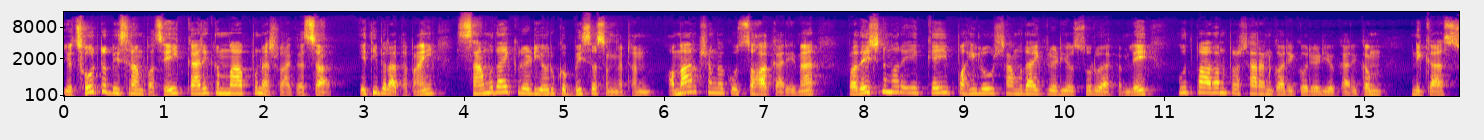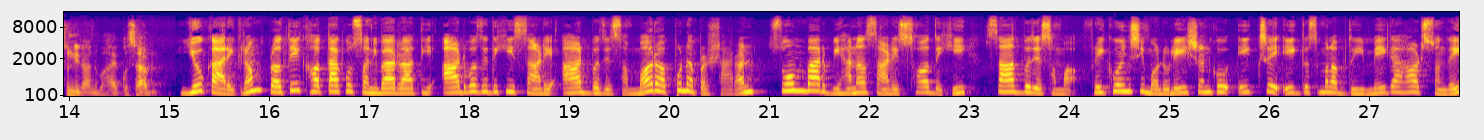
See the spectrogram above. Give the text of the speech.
यो छोटो विश्रामपछि कार्यक्रममा पुनः स्वागत छ। यति बेला तपाईँ सामुदायिक रेडियोहरूको विश्व सङ्गठन अमार्कसँगको सहकार्यमा प्रदेश नम्बर एककै पहिलो सामुदायिक रेडियो सोलु एफएमले उत्पादन प्रसारण गरेको रेडियो कार्यक्रम निकास सुनिरहनु भएको छ। यो कार्यक्रम प्रत्येक हप्ताको शनिबार राति आठ बजेदेखि साढे आठ बजेसम्म र पुनः प्रसारण सोमबार बिहान साढे छदेखि सात बजेसम्म। फ्रिक्वेन्सी मोडुलेसनको एक सय एक दशमलव दुई मेगा हटसँगै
